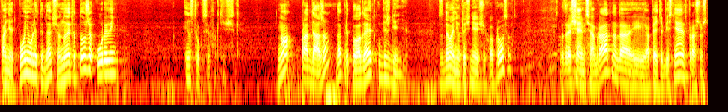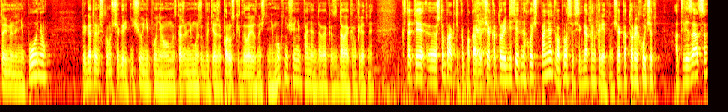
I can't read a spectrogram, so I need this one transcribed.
понять, понял ли ты, да, все. Но это тоже уровень инструкции фактически. Но продажа да, предполагает убеждение. Задавание уточняющих вопросов. Возвращаемся обратно, да, и опять объясняем, спрашиваем, что именно не понял. Приготовимся к тому, что человек говорит, ничего не понял, а мы скажем, не может быть, я же по-русски говорил, значит, не мог ничего не понять, давай-ка задавай конкретные. Кстати, э, что практика показывает? Человек, который действительно хочет понять, вопросы всегда конкретные. Человек, который хочет отвязаться,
